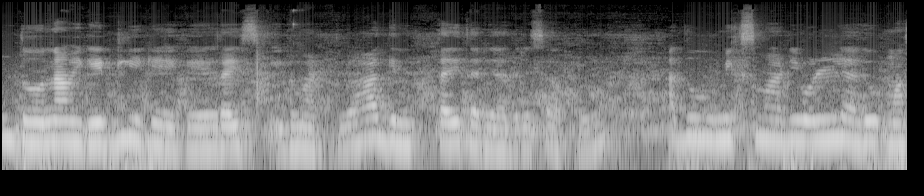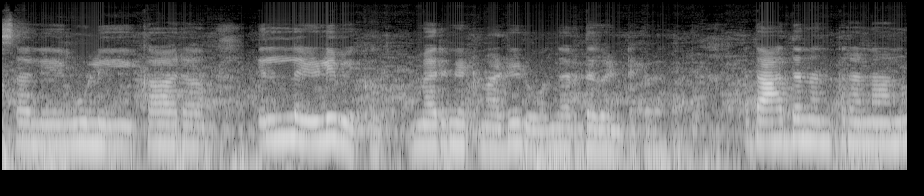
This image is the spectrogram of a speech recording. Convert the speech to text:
ಒಂದು ನಾವೀಗ ಇಡ್ಲಿಗೆ ಹೇಗೆ ರೈಸ್ ಇದು ಮಾಡ್ತೀವಿ ಹಾಗೆ ತರಿ ತರಿ ಆದರೆ ಸಾಕು. ಅದು ಮಿಕ್ಸ್ ಮಾಡಿ ಒಳ್ಳೆ ಅದು ಮಸಾಲೆ, ಹುಳಿ, ಖಾರ ಎಲ್ಲ ಇಳಿಬೇಕು ಅದು. ಮ್ಯಾರಿನೇಟ್ ಮಾಡಿ ಇಡುವ ಒಂದು ಅರ್ಧ ಗಂಟೆಗಳ ಕಾಲ ಅದಾದ ನಂತರ ನಾನು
